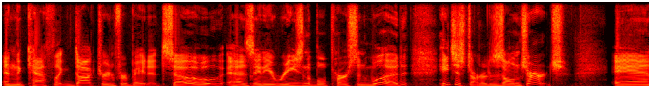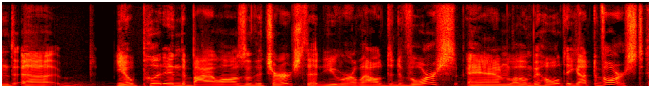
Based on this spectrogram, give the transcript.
and the Catholic doctrine forbade it. So, as any reasonable person would, he just started his own church. And, uh, you know, put in the bylaws of the church that you were allowed to divorce, and lo and behold, he got divorced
